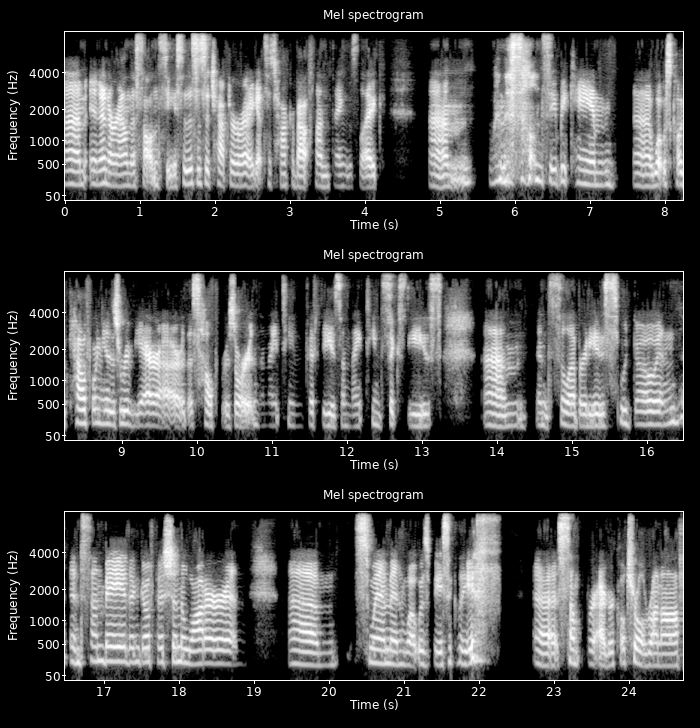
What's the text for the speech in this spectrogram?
um, in and around the Salton Sea. So this is a chapter where I get to talk about fun things like um, when the Salton Sea became uh, what was called California's Riviera, or this health resort in the 1950s and 1960s. Um, and celebrities would go and, and sunbathe and go fish in the water and um, swim in what was basically a sump for agricultural runoff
